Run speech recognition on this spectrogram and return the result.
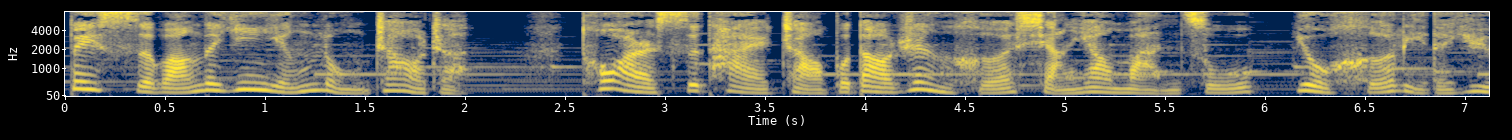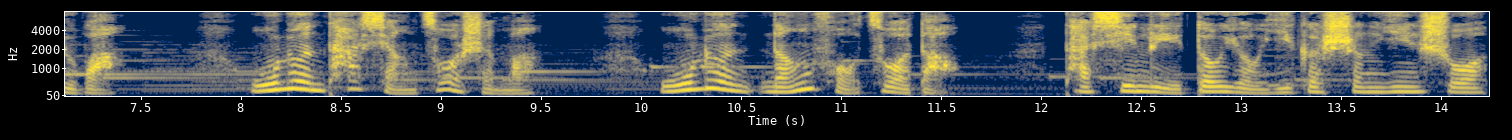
被死亡的阴影笼罩着，托尔斯泰找不到任何想要满足又合理的欲望。无论他想做什么，无论能否做到，他心里都有一个声音说：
